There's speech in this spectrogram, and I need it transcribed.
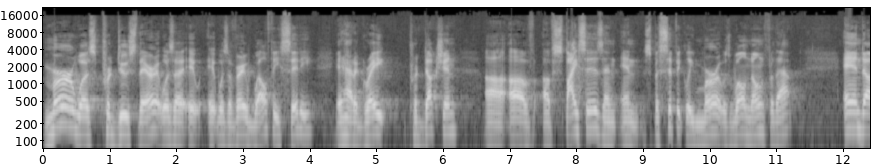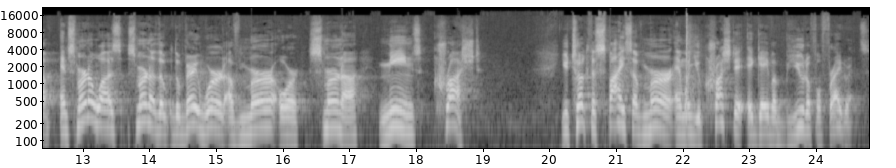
Myrrh was produced there. It was a, it, it was a very wealthy city. It had a great production uh, of, of spices and, and specifically myrrh. It was well known for that. And, uh, and Smyrna was, Smyrna, the, the very word of myrrh or Smyrna means crushed. You took the spice of myrrh, and when you crushed it, it gave a beautiful fragrance.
